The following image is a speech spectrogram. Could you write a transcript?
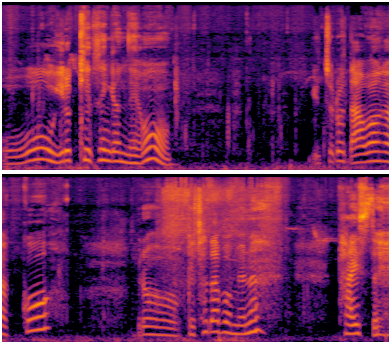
오, 이렇게 생겼네요. 이쪽으로 나와갖고, 이렇게 쳐다보면은 다 있어요.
